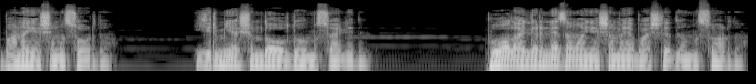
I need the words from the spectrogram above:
Bana yaşımı sordu. 20 yaşımda olduğumu söyledim. Bu olayları ne zaman yaşamaya başladığımı sordu.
